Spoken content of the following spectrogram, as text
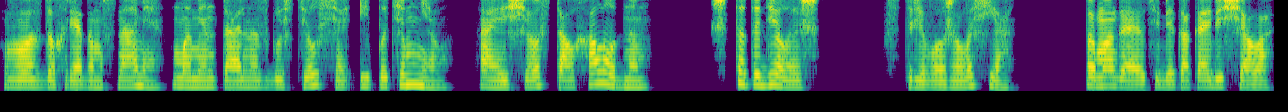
Воздух рядом с нами моментально сгустился и потемнел, а еще стал холодным. «Что ты делаешь?» — встревожилась я. «Помогаю тебе, как и обещала»,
